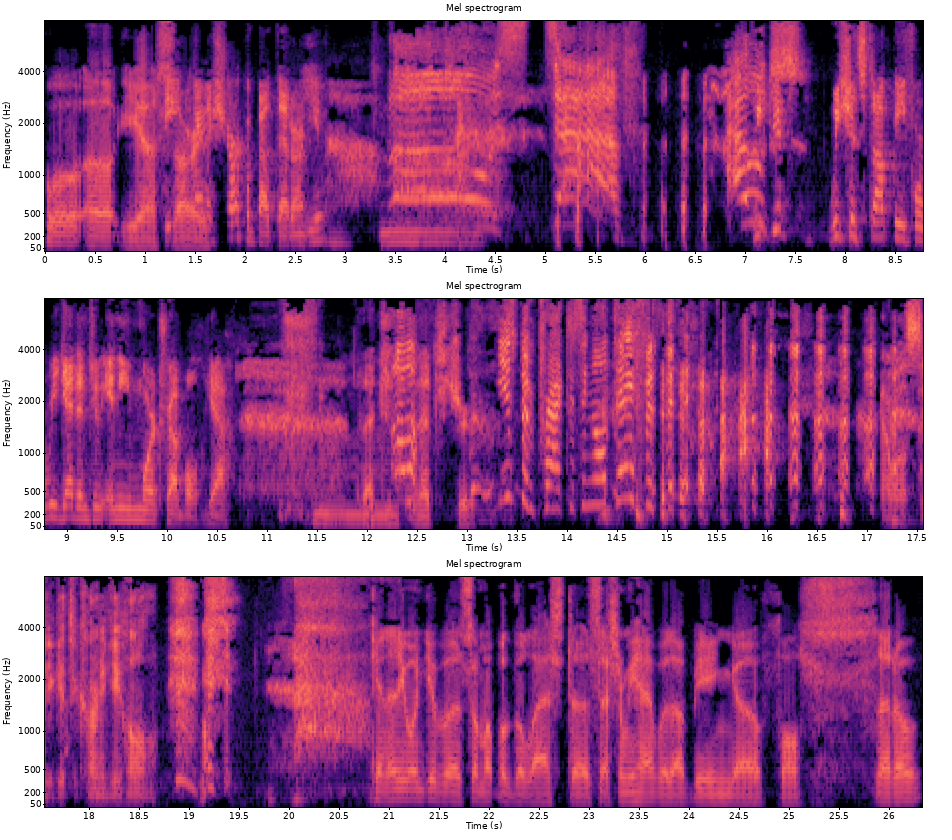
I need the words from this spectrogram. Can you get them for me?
well, uh, yeah, Being kind of sharp about that, aren't you? Oh, staff! We Ouch! should, we should stop before we get into any more trouble. Yeah. That's Oh. that's true. He's been practicing all day for this. how else do you get to Carnegie Hall? Can anyone give a sum up of the last uh, session we had without being uh, falsetto?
